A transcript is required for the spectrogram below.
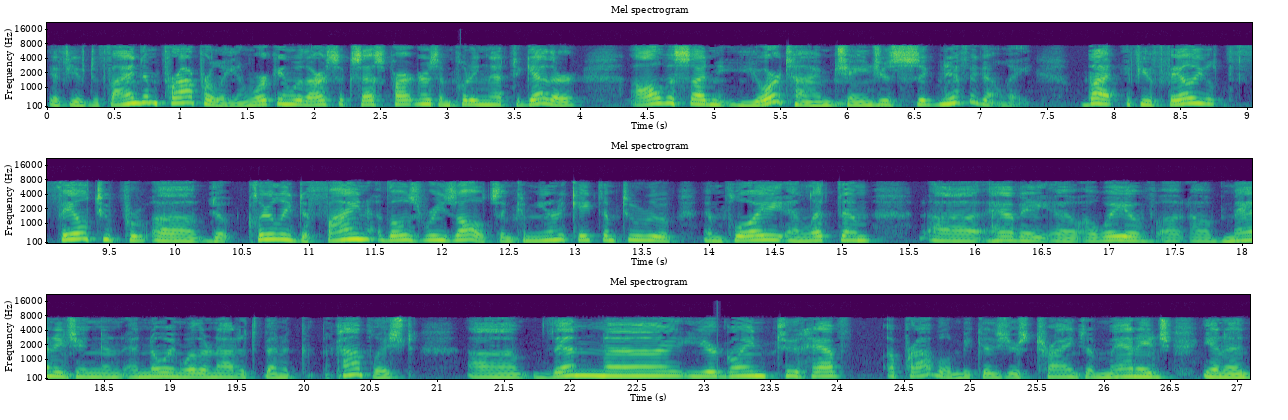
If you've defined them properly and working with our success partners and putting that together, all of a sudden your time changes significantly. But if you fail, fail to uh, clearly define those results and communicate them to the employee and let them uh, have a, a, way of, uh, of managing and, and, knowing whether or not it's been accomplished, uh, then uh, you're going to have a problem because you're trying to manage in a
